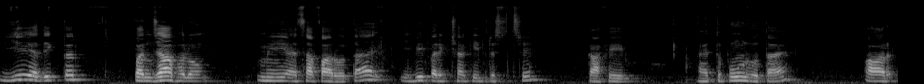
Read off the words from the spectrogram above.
ये अधिकतर पंजाब हलों में ऐसा फार होता है, ये भी परीक्षा की दृष्टि से काफ़ी महत्वपूर्ण होता है। और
